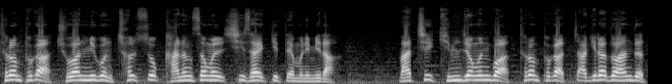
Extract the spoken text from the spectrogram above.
트럼프가 주한미군 철수 가능성을 시사했기 때문입니다. 마치 김정은과 트럼프가 짝이라도 한 듯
